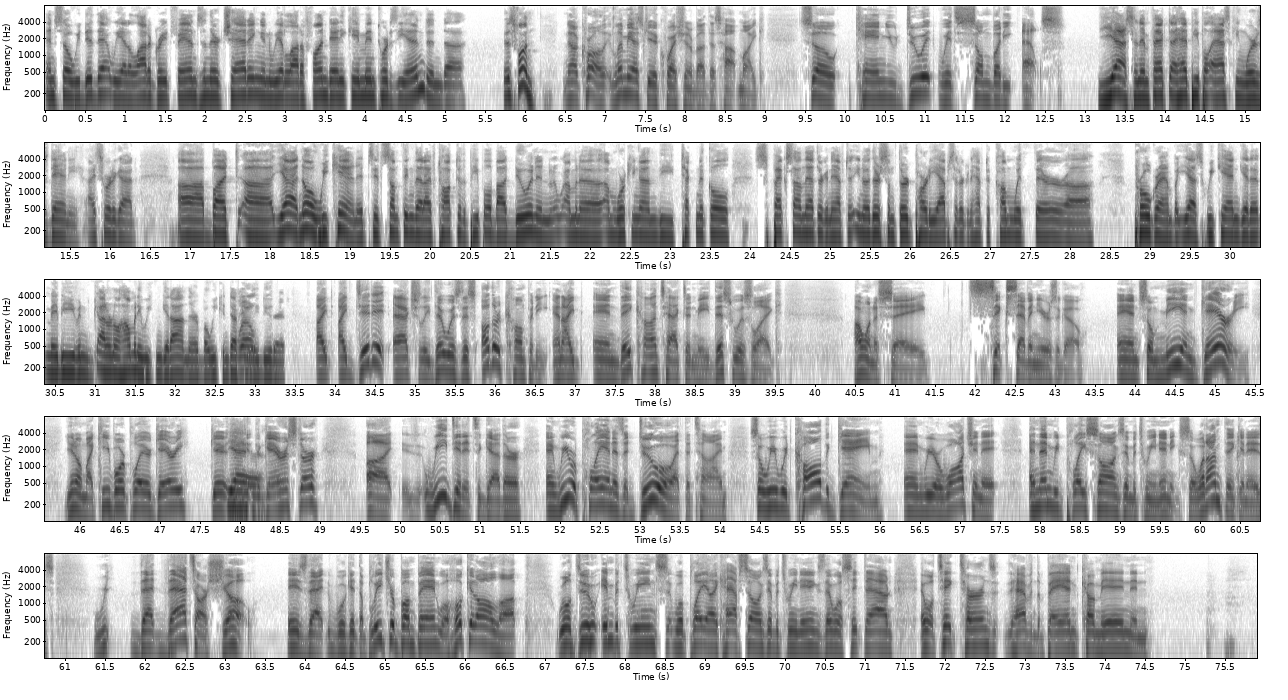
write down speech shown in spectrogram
And so we did that. We had a lot of great fans in there chatting and we had a lot of fun. Danny came in towards the end and uh it was fun. Now, Crawley, let me ask you a question about this hot mic. So, can you do it with somebody else? Yes, and in fact, I had people asking, "Where's Danny?" I swear to God, Uh, but uh, yeah, no, we can. It's it's something that I've talked to the people about doing, and I'm gonna I'm working on the technical specs on that. They're gonna have to, you know, there's some third party apps that are gonna have to come with their uh, program. But yes, we can get it. Maybe even I don't know how many we can get on there, but we can definitely Well, do that. I I did it actually. There was this other company, and I and they contacted me. This was like, I want to say, six seven years ago. And so me and Gary, you know, my keyboard player Gary, Gary Yeah, the, yeah. the Garrister, uh, we did it together, and we were playing as a duo at the time. So we would call the game, and we were watching it, and then we'd play songs in between innings. So what I'm thinking is, we, that that's our show. Is that we'll get the Bleacher Bum Band, we'll hook it all up. We'll do in between. We'll play like half songs in between innings. Then we'll sit down and we'll take turns having the band come in and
